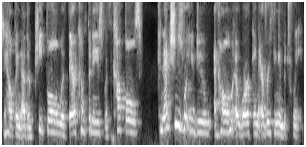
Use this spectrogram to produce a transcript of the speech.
to helping other people with their companies, with couples. Connection is what you do at home, at work, and everything in between.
